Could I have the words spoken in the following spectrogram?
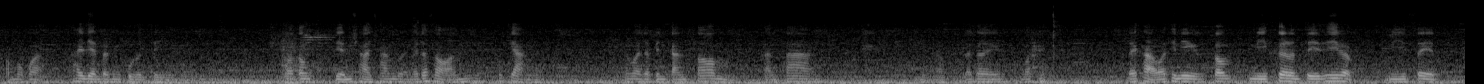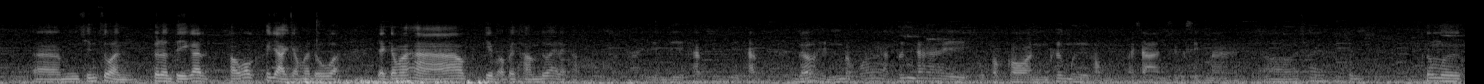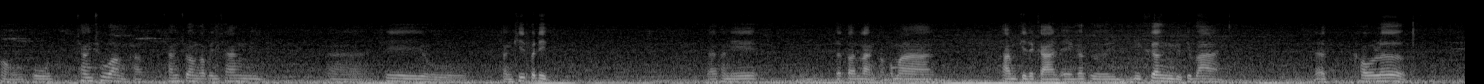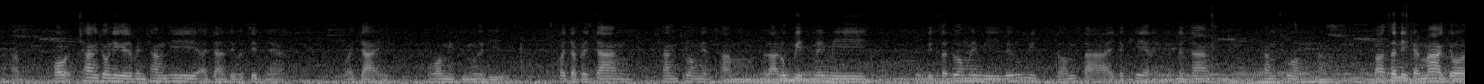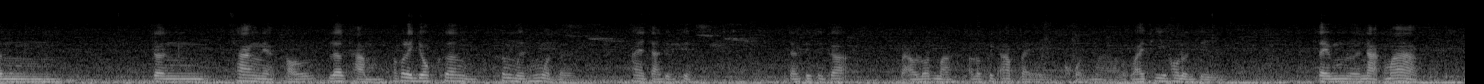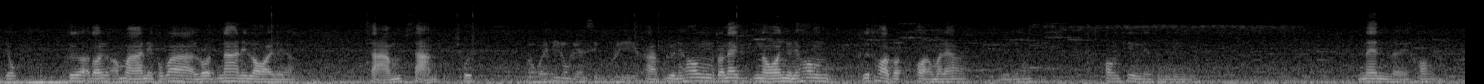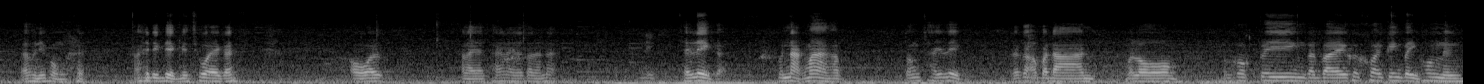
เขาบอกว่าให้เรียนไปเป็นครูดนตรี ก็ต้องเรียนวิชาช่างด้วย ก็จะสอนทุกอย่างเลยไม่ว่าจะเป็นการซ่อมการสร้างนะครับแล้วก็เลยว่าได้ข่าวว่าที่นี่ก็มีเครื่องดนตรีที่แบบมีเศษเอ่อมีชิ้นส่วนเครื่องดนตรีก็เขาก็อยากจะมาดูอะอยากจะมาหาเอาเก็บเอาไปทำด้วยเลยครับยินดีครับยินดีครับ แล้วเห็นบอกว่าเพิ่งได้อุปกรณ์เครื่องมือของอาจารย์สุรสิทธิ์มาอ๋อใช่ครับเป็นเครื่องมือของครูช่างช่วงครับ ช่างช่วงก็เป็นช่างเอ่อ ที่อยู่สังคีตประดิษฐ์ แล้วคราวนี้แต่ตอนหลังเขาก็มาทำกิจการเองก็คือมีเครื่องอยู่ที่บ้าน แล้วเขาเลิกนะครับ เพราะช่างช่วงนี้ก็จะเป็นช่างที่อาจารย์ศิวสิทธิ์เนี่ยไว้ใจ เพราะว่ามีฝีมือดี ก็จะไปจ้างช่างช่วงเนี่ยทำเวลาลูกบิดไม่มีลูกบิดสะดุ้งไม่มีหรือลูกบิดซ้อมสายจะเข้อะไรเงี้ยจะจ้างช่างช่วงครับก็สนิทกันมากจนจน ช่างเนี่ยเขาเลิกทำเขาก็เลยยกเครื่องเครื่องมือทั้งหมดเลย ให้อาจารย์ศิวสิทธิ์อาจารย์ศิวสิทธิ์ก็ไปเอารถมาเอารถปิกอัพไปขนมาไว้ที่ห้องดนตรี เต็มเลยหนักมาก ยกคือตอนเอามาเนี่ยเขาว่ารถหน้านี่ลอยเลยครับสามสามชุดมาไว้ที่โรงเรียนสิงห์บุรีครับอยู่ในห้องตอนแรกนอนอยู่ในห้องคือถอดถอดออกมาแล้ว อยู่ในห้องห้องที่โรงเรียนสุนทรีแน่นเลยห้อง แล้วทีนี้ผมให้เด็กๆเนี่ยช่วยกัน เอาว่าอะไรอะใช้อะไรแล้วตอนนั้นอะใช้เหล็กอะมันหนักมากครับ ต้องใช้เหล็ก แล้วก็เอากระดานมาลองแล้วก็กลิ้งกันไปค่อยๆกลิ้งไปอีกห้องหนึ่ง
